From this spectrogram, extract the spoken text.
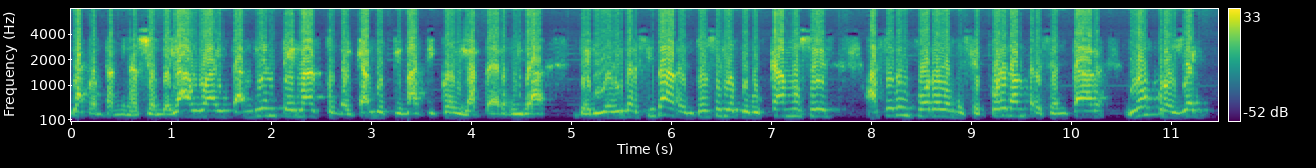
la contaminación del agua y también temas como el cambio climático y la pérdida de biodiversidad. Entonces lo que buscamos es hacer un foro donde se puedan presentar los proyectos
